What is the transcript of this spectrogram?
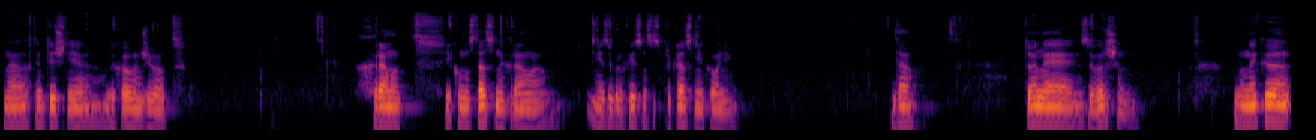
на автентичния духовен живот. Храмът, иконостаса на храма е заграфисан с прекрасни икони. Да, той не е завършен, но нека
